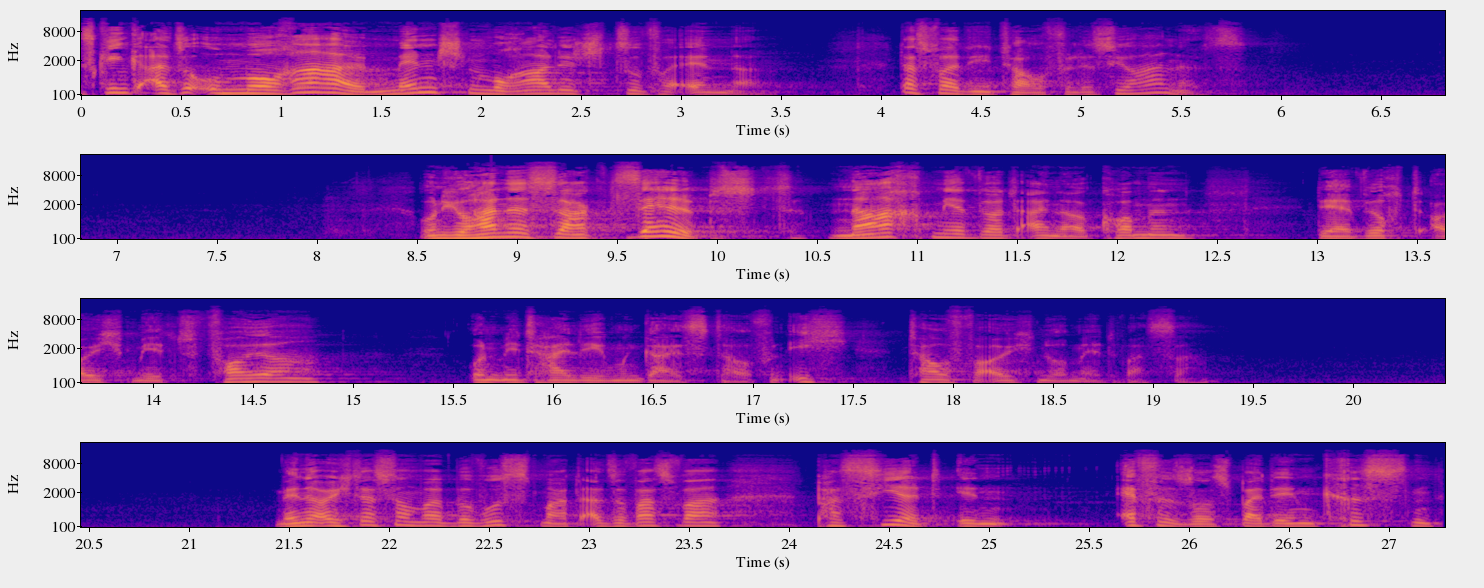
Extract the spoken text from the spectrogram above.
Es ging also um Moral, Menschen moralisch zu verändern. Das war die Taufe des Johannes. Und Johannes sagt selbst, nach mir wird einer kommen, der wird euch mit Feuer und mit Heiligem Geist taufen. Ich taufe euch nur mit Wasser. Wenn ihr euch das nochmal bewusst macht, also was war passiert in Ephesus bei den Christen?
